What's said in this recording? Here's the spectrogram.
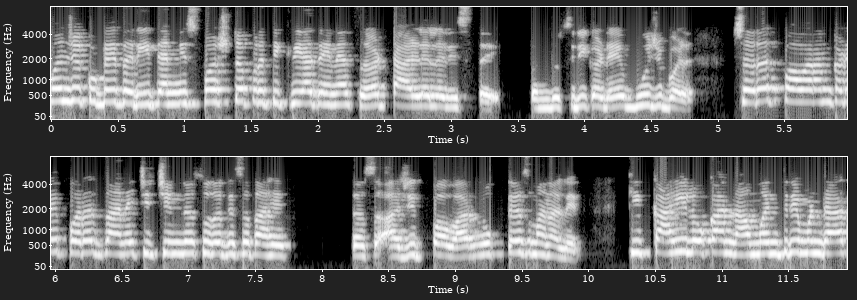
म्हणजे कुठेतरी त्यांनी स्पष्ट प्रतिक्रिया देण्याचं टाळलेलं दिसतंय. पण दुसरीकडे भुजबळ शरद पवारांकडे परत जाण्याची चिन्ह सुद्धा दिसत आहेत. तसं अजित पवार नुकतेच म्हणाले की काही लोकांना मंत्रिमंडळात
